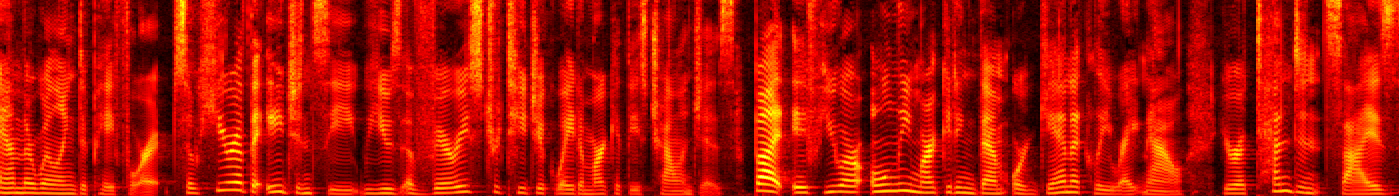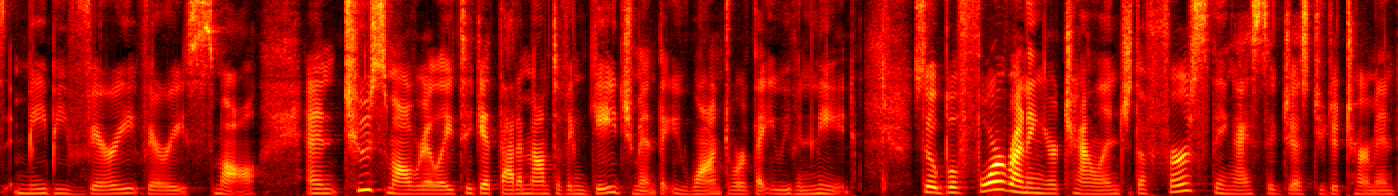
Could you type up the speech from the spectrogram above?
and they're willing to pay for it. So, here at the agency, we use a very strategic way to market these challenges. But if you are only marketing them organically right now, your attendance size may be very, very small and too small, really, to get that amount of engagement that you want or that you even need. So, before running your challenge, the first thing I suggest you determine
